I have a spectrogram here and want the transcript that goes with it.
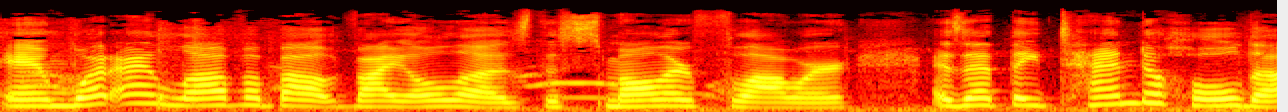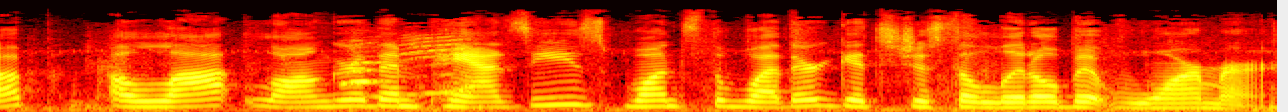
And what I love about violas, the smaller flower, is that they tend to hold up a lot longer than pansies once the weather gets just a little bit warmer.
